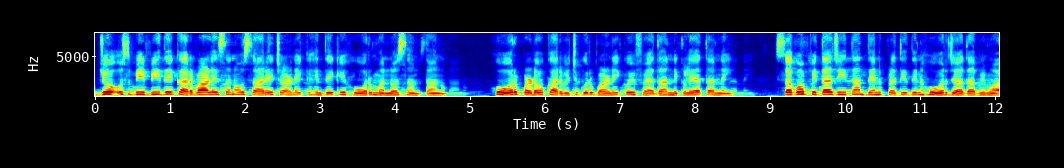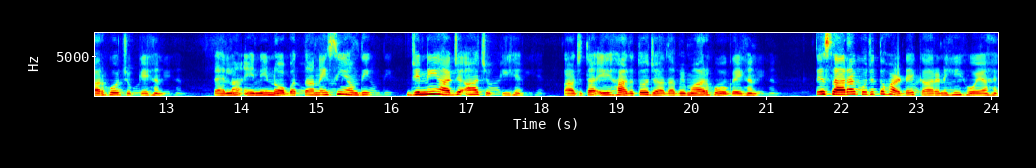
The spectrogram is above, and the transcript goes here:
ਜੋ ਉਸ ਬੀਬੀ ਦੇ ਘਰ ਵਾਲੇ ਸਨ, ਉਹ ਸਾਰੇ ਜਾਣੇ ਕਹਿੰਦੇ ਕਿ ਹੋਰ ਮੰਨੋ ਸੰਤਾਂ ਨੂੰ। ਹੋਰ ਪੜੋ ਘਰ ਵਿੱਚ ਗੁਰਬਾਣੀ ਕੋਈ ਫਾਇਦਾ ਨਿਕਲਿਆ ਤਾਂ ਨਹੀਂ। ਸਗੋਂ ਪਿਤਾ ਜੀ ਤਾਂ ਦਿਨ ਪ੍ਰਤੀ ਦਿਨ ਹੋਰ ਜ਼ਿਆਦਾ ਬਿਮਾਰ ਹੋ ਚੁੱਕੇ ਹਨ। ਪਹਿਲਾਂ ਇੰਨੀ ਨੌਬਤ ਤਾਂ ਨਹੀਂ ਸੀ ਆਉਂਦੀ, ਜਿੰਨੀ ਅੱਜ ਆ ਚੁੱਕੀ ਹੈ। ਅੱਜ ਤਾਂ ਇਹ ਹੱਦ ਤੋਂ ਜ਼ਿਆਦਾ ਬਿਮਾਰ ਹੋ ਗਏ ਹਨ। ਤੇ ਸਾਰਾ ਕੁਝ ਤੁਹਾਡੇ ਕਾਰਨ ਹੀ ਹੋਇਆ ਹੈ।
